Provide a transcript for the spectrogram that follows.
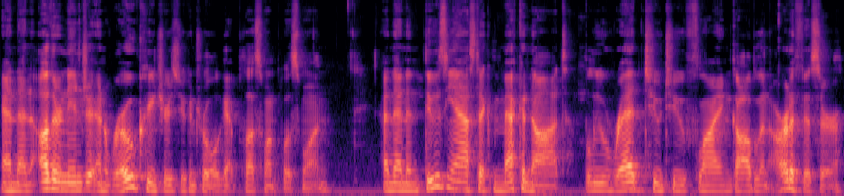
and then other ninja and rogue creatures you control get plus one plus one. And then enthusiastic mechanaut, blue red 2 2 flying goblin artificer.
